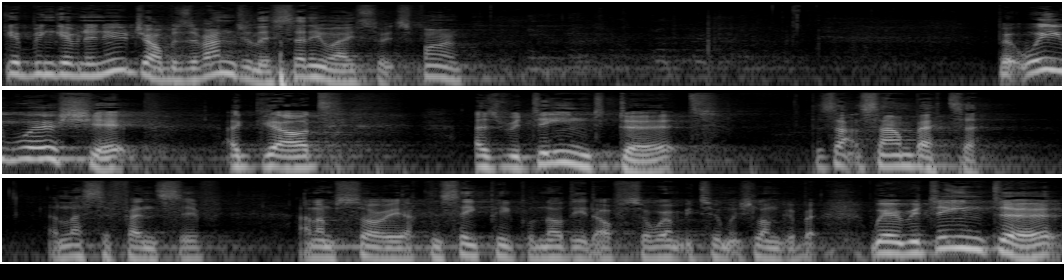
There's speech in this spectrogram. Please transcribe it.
been given a new job as evangelists anyway, so it's fine. But we worship a God as redeemed dirt. Does that sound better and less offensive? And I'm sorry, I can see people nodding off, so it won't be too much longer. But we're redeemed dirt,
